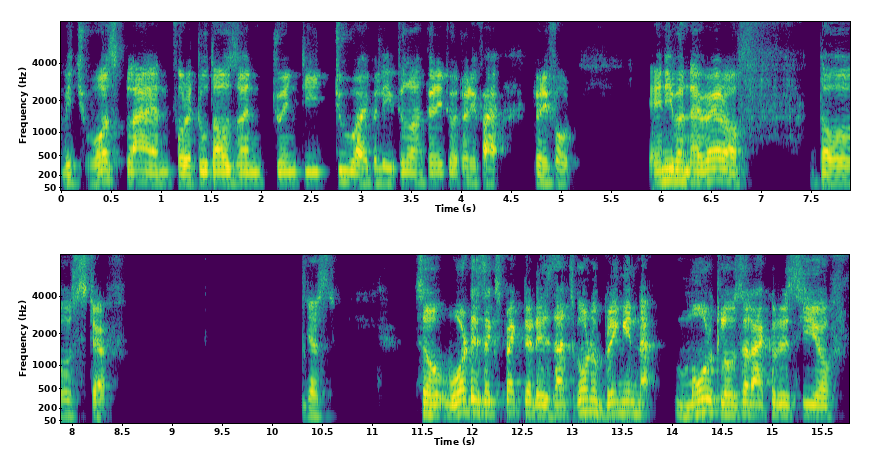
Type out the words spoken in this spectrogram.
which was planned for a 2022, I believe, 2022 or 25, 24. Anyone aware of those stuff? Just so what is expected is that's going to bring in more closer accuracy of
